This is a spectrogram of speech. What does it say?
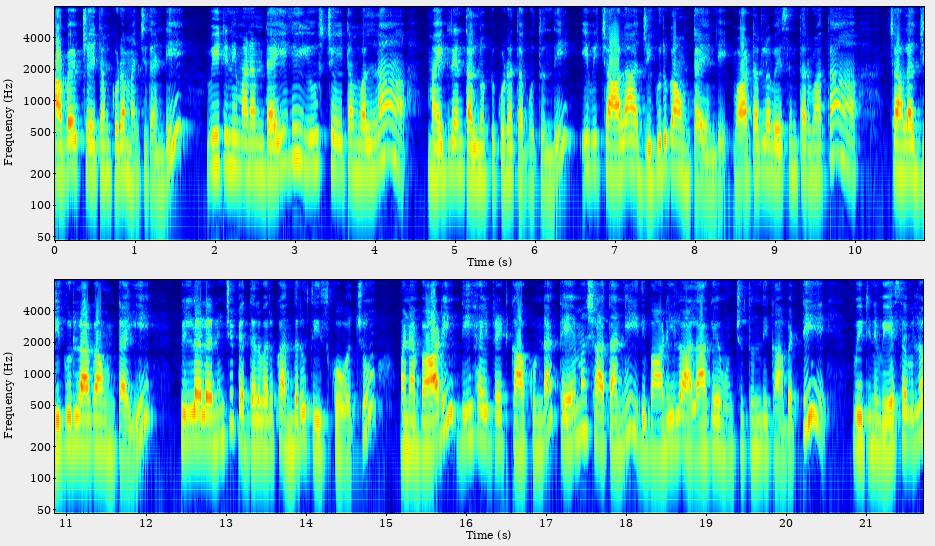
అవాయిడ్ చేయటం కూడా మంచిదండి. వీటిని మనం డైలీ యూస్ చేయటం వలన మైగ్రేన్ తలనొప్పి కూడా తగ్గుతుంది. ఇవి చాలా జిగురుగా ఉంటాయండి. వాటర్లో వేసిన తర్వాత చాలా జిగురులాగా ఉంటాయి. పిల్లల నుంచి పెద్దల వరకు అందరూ తీసుకోవచ్చు. మన బాడీ డీహైడ్రేట్ కాకుండా తేమ శాతాన్ని ఇది బాడీలో అలాగే ఉంచుతుంది కాబట్టి వీటిని వేసవిలో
